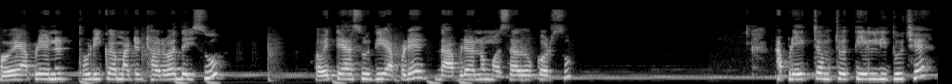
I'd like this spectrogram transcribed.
હવે આપણે એને થોડીક માટે ઠરવા દઈશું. હવે ત્યાં સુધી આપણે દાબડાનો મસાલો કરશું. આપણે એક ચમચો તેલ લીધું છે.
